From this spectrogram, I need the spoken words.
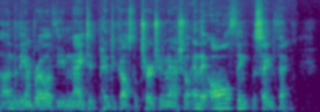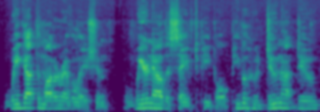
uh, under the umbrella of the United Pentecostal Church International, and they all think the same thing. We got the modern revelation we're now the saved people. People who do not do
